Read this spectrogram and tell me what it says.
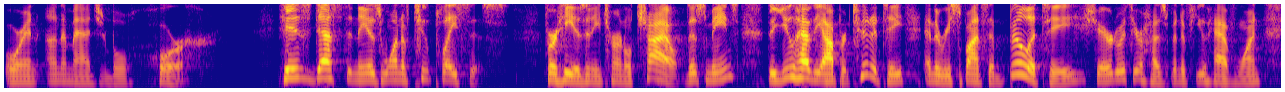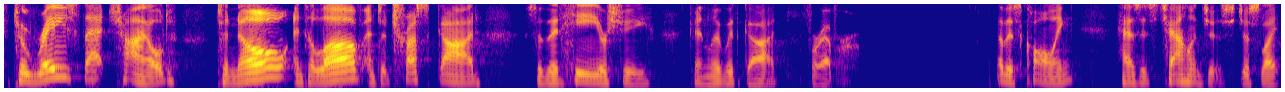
or in unimaginable horror. His destiny is one of two places, for he is an eternal child. This means that you have the opportunity and the responsibility, shared with your husband if you have one, to raise that child to know and to love and to trust God so that he or she can live with God forever. Now, this calling has its challenges, just like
